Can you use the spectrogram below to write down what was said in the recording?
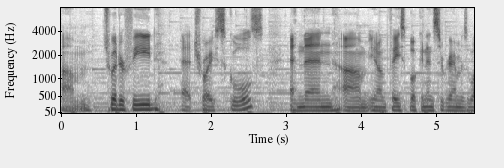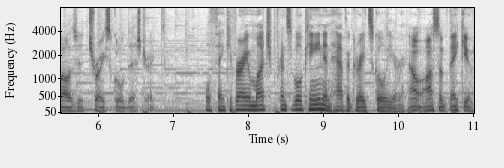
um, Twitter feed at Troy Schools, and then, um, you know, Facebook and Instagram as well as the Troy School District. Well, thank you very much, Principal Keene, and have a great school year. Oh, awesome. Thank you.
